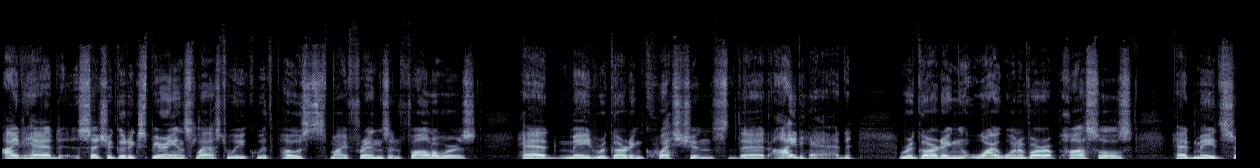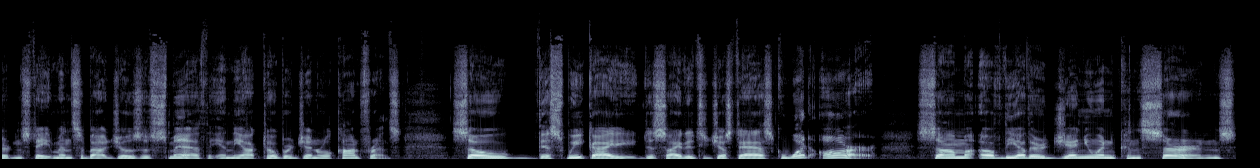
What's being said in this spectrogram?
I'd had such a good experience last week with posts my friends and followers had made regarding questions that I'd had regarding why one of our apostles had made certain statements about Joseph Smith in the October General Conference. So this week I decided to just ask what are some of the other genuine concerns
